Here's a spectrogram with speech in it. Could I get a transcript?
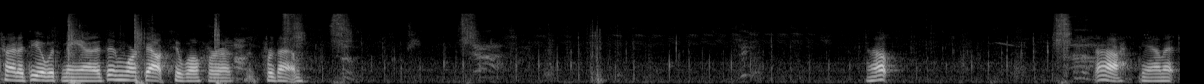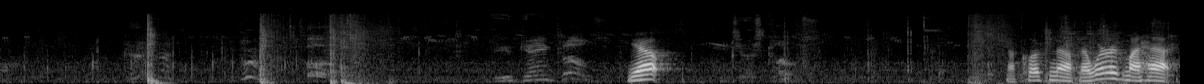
try to deal with me, and it didn't work out too well for us for them. Yep. Ah, damn it. You came close. Yep. Just close. Not close enough. Now, where is my hat?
